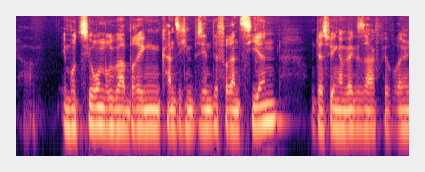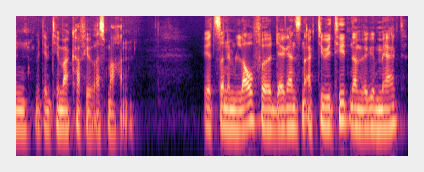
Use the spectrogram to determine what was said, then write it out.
ja, Emotionen rüberbringen, kann sich ein bisschen differenzieren. Und deswegen haben wir gesagt, wir wollen mit dem Thema Kaffee was machen. Jetzt dann im Laufe der ganzen Aktivitäten haben wir gemerkt,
